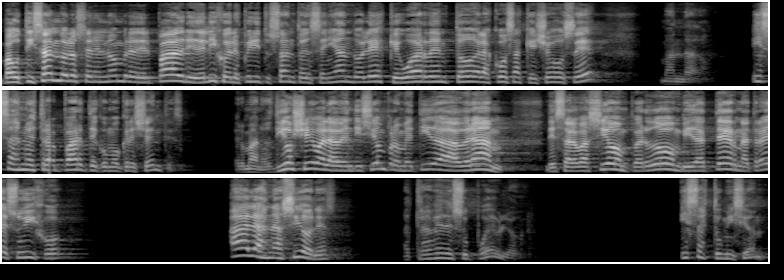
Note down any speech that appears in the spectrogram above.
bautizándolos en el nombre del Padre y del Hijo y del Espíritu Santo, enseñándoles que guarden todas las cosas que yo os he mandado. Esa es nuestra parte como creyentes, hermanos. Dios lleva la bendición prometida a Abraham de salvación, perdón, vida eterna de su Hijo a las naciones a través de su pueblo. Esa es tu misión.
